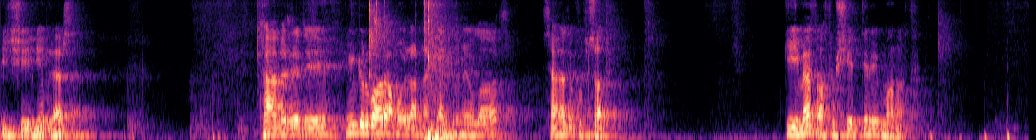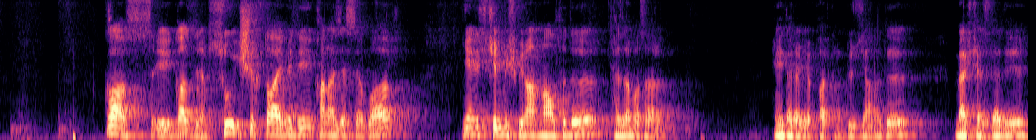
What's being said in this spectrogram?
bir şey edə bilərsən. Təmirlidir. Yüngülvari amoylarından gəldirmək olar. Sənədi kupçadır. Qiymət 67 min manat. Qaz, e, qaz deyirəm, su, işıq daimidir, kanalizasiya var. Yeni tikilmiş binanın altıdır, Təzə bazarın. Heydər Əliyev parkının düz yanıdır, mərkəzdədir.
